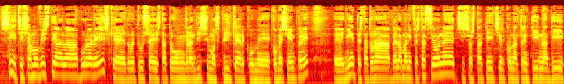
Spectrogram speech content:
Sì, ci siamo visti alla Burra Race dove tu sei stato un grandissimo speaker come, come sempre. Eh, niente, è stata una bella manifestazione, ci sono stati circa una trentina di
